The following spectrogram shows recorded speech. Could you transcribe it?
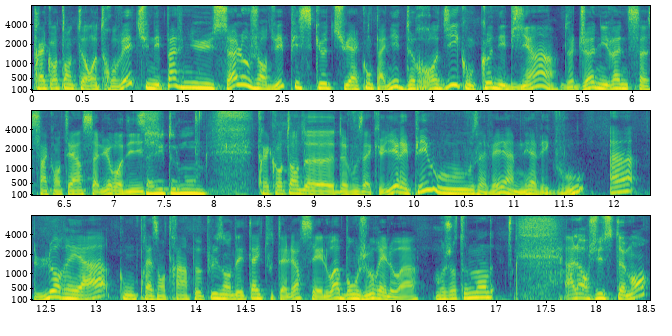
Très content de te retrouver. Tu n'es pas venu seul aujourd'hui puisque tu es accompagné de Roddy qu'on connaît bien, de John Evans 51. Salut Roddy. Salut tout le monde. Très content de, de vous accueillir. Et puis, vous avez amené avec vous un lauréat qu'on présentera un peu plus en détail tout à l'heure. C'est Eloi. Bonjour Eloi. Bonjour tout le monde. Alors justement,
